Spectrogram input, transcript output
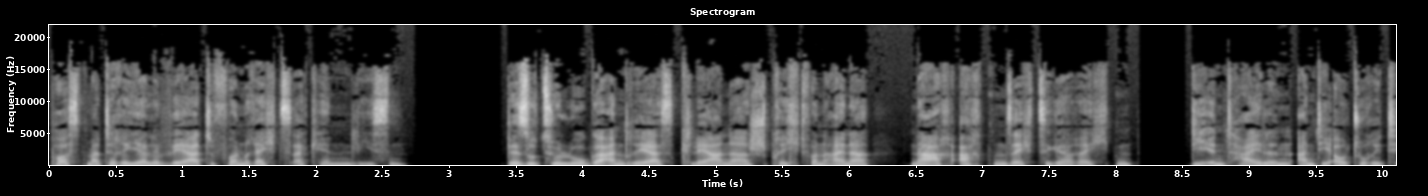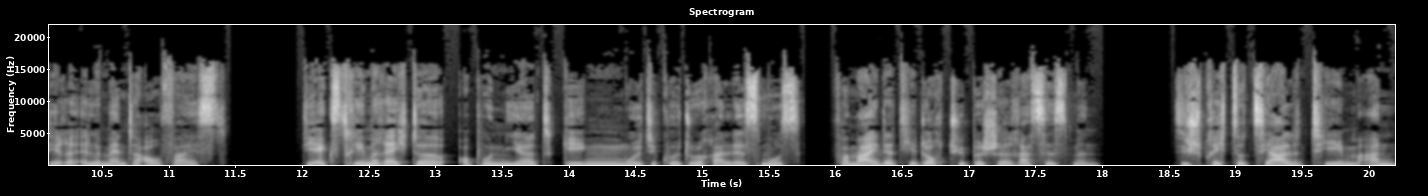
postmaterielle Werte von rechts erkennen ließen. Der Soziologe Andreas Klerner spricht von einer nach 68er Rechten, die in Teilen antiautoritäre Elemente aufweist. Die extreme Rechte opponiert gegen Multikulturalismus, vermeidet jedoch typische Rassismen. Sie spricht soziale Themen an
